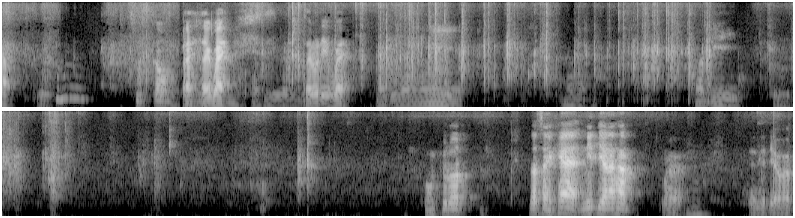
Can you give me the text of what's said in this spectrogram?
ครับสุดเก่าไปใส่ไปใส่โรดีลงไปนี่รสดีผงชูรสเราใส่แค่นิดเดียวนะครับอ่าแค่นิดเดียวครับ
